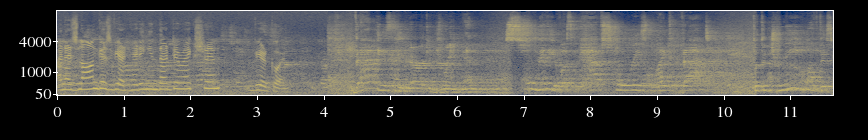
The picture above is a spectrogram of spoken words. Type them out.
And as long as we are heading in that direction, we are good. That is the American dream, and so many of us have stories like that. But the dream of this.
